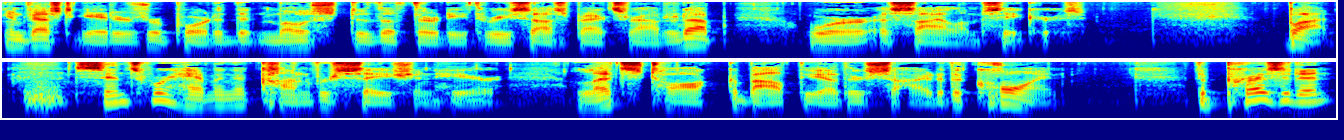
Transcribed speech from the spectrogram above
investigators reported that most of the 33 suspects rounded up were asylum seekers. But since we're having a conversation here, let's talk about the other side of the coin. The president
